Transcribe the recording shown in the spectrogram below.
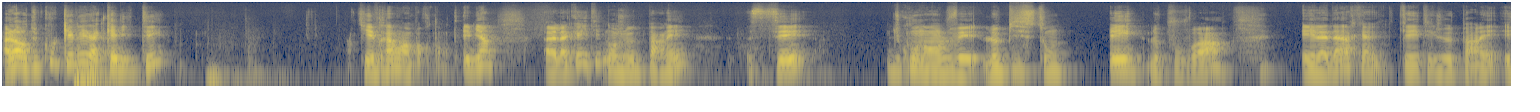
Alors, du coup, quelle est la qualité qui est vraiment importante? Eh bien, euh, la qualité dont je veux te parler, c'est. Du coup, on a enlevé le piston et le pouvoir. Et la dernière qualité que je veux te parler, et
